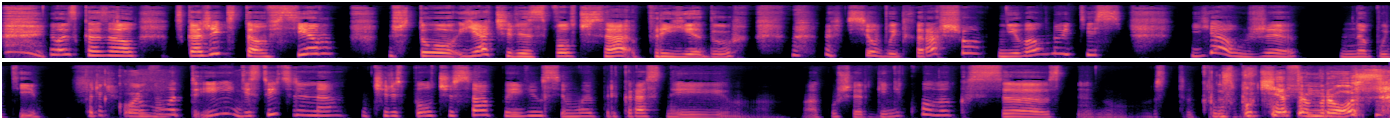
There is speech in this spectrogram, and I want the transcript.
И он сказал, скажите там всем, что я через полчаса приеду. Все будет хорошо, не волнуйтесь, я уже на пути. Прикольно. Вот, и действительно, через полчаса появился мой прекрасный акушер-гинеколог с, с, с букетом роз.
